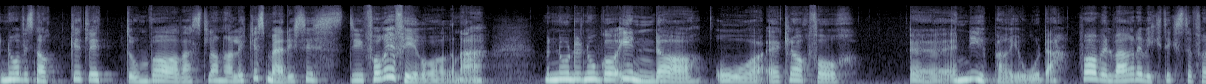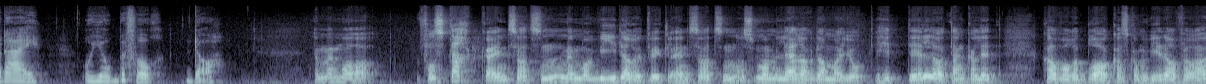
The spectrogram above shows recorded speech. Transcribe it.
nå har vi snakket litt om hva Vestland har lykkes med de, siste, de forrige fire årene. Men når du nå går inn da og er klar for Eh, en ny periode. Hva vil være det viktigste for deg å jobbe for da? Ja, vi må forsterke innsatsen, vi må videreutvikle innsatsen. Og så må vi lære av det vi har gjort hittil, og tenke litt hva har vært bra, hva skal vi videreføre?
